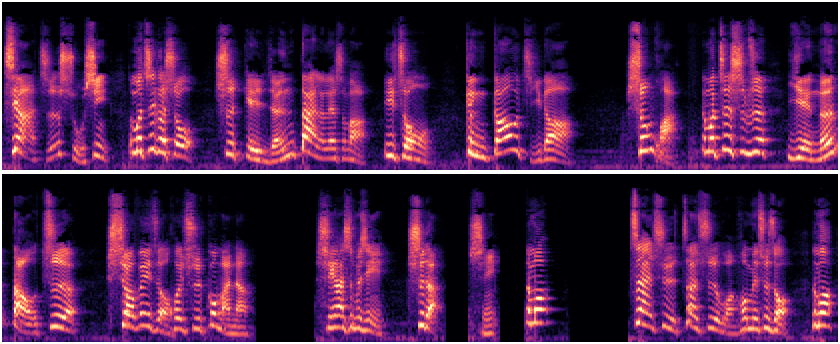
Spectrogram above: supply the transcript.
价值属性。那么这个时候是给人带来了什么？一种更高级的升华。那么这是不是也能导致消费者会去购买呢？行还是不行？是的，行。那么再去再去往后面去走。那么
